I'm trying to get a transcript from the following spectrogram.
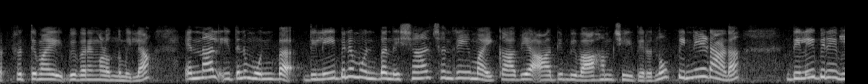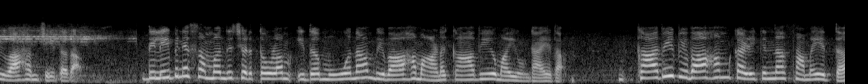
കൃത്യമായി വിവരങ്ങളൊന്നുമില്ല. എന്നാൽ ഇതിനു മുൻപ് ദിലീപിന് മുൻപ് നിശാൽ ചന്ദ്രയുമായി കാവ്യ ആദ്യം വിവാഹം ചെയ്തിരുന്നു. പിന്നീടാണ് ദിലീപിനെ വിവാഹം ചെയ്തത്. ദിലീപിനെ സംബന്ധിച്ചിടത്തോളം ഇത് മൂന്നാം വിവാഹമാണ് കാവ്യയുമായി ഉണ്ടായത്. കാവ്യ വിവാഹം കഴിക്കുന്ന സമയത്ത്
